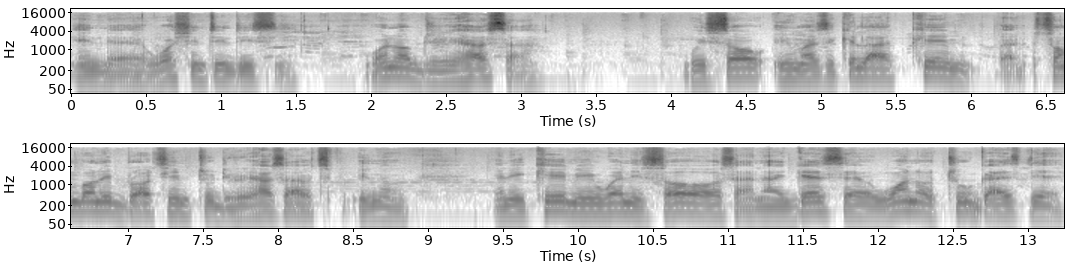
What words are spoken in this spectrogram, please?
in uh, Washington, D.C. One of the rehearsal, we saw Hugh Masekela came, uh, somebody brought him to the rehearsal, you know, and he came in when he saw us, and I guess uh, one or two guys there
